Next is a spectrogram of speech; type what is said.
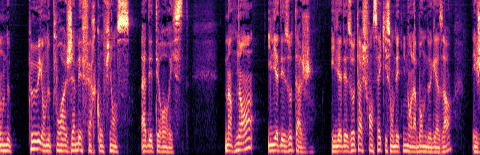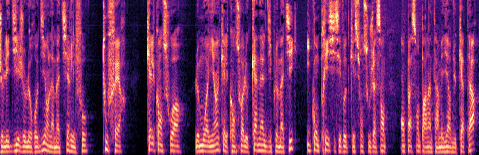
on ne peut et on ne pourra jamais faire confiance à des terroristes. Maintenant, il y a des otages. Il y a des otages français qui sont détenus dans la bande de Gaza. Et je l'ai dit et je le redis, en la matière, il faut tout faire, quel qu'en soit le moyen, quel qu'en soit le canal diplomatique, y compris si c'est votre question sous-jacente, en passant par l'intermédiaire du Qatar,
